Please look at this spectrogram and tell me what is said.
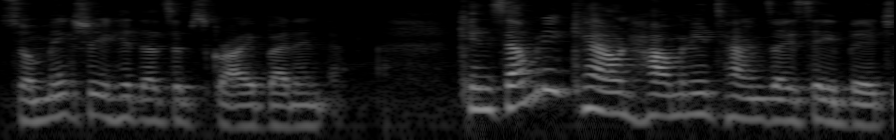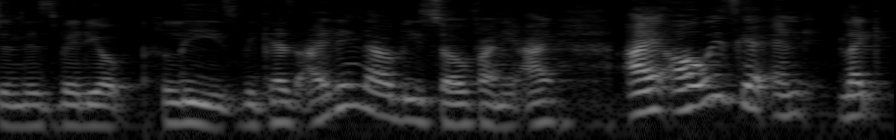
So make sure you hit that subscribe button. Can somebody count how many times I say bitch in this video, please? Because I think that would be so funny. I I always get, and like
